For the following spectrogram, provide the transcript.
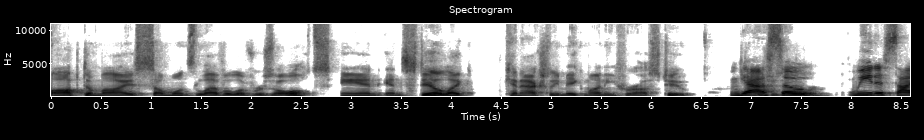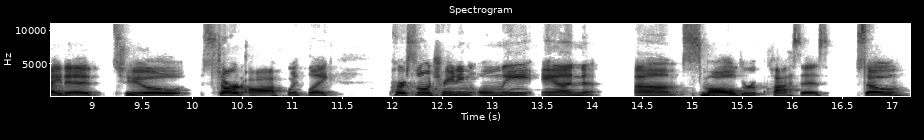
optimize someone's level of results and and still like can actually make money for us too yeah. So important. we decided to start off with like personal training only. And um, small group classes. So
